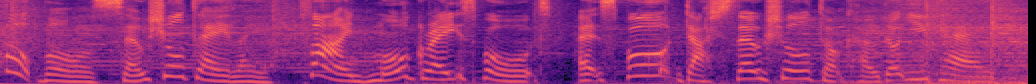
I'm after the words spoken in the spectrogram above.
Football's Social Daily. Find more great sport at sport-social.co.uk.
